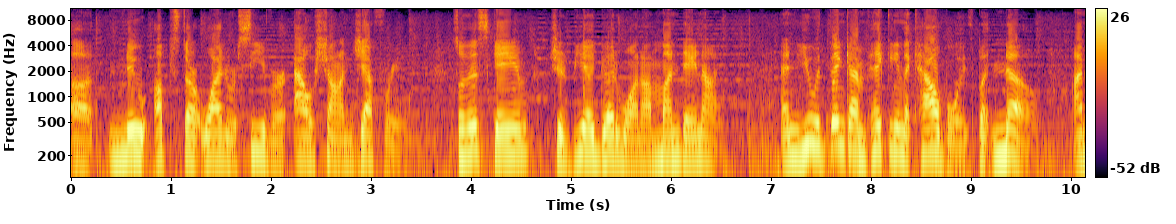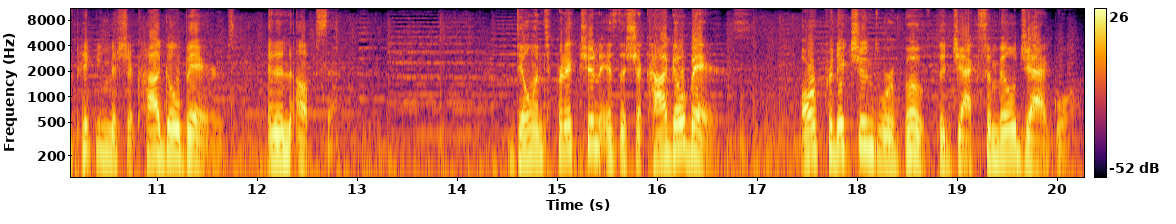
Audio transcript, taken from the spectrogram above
a new upstart wide receiver, Alshon Jeffery. So this game should be a good one on Monday night. And you would think I'm picking the Cowboys, but no, I'm picking the Chicago Bears in an upset. Dylan's prediction is the Chicago Bears. Our predictions were both the Jacksonville Jaguars.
